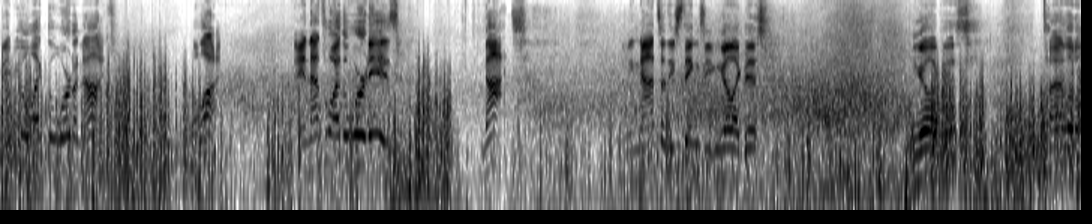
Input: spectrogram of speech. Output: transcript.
Maybe you'll like the word or not. A lot. And that's why the word is knots. Knots are these things you can go like this. You go like this, tie a little,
